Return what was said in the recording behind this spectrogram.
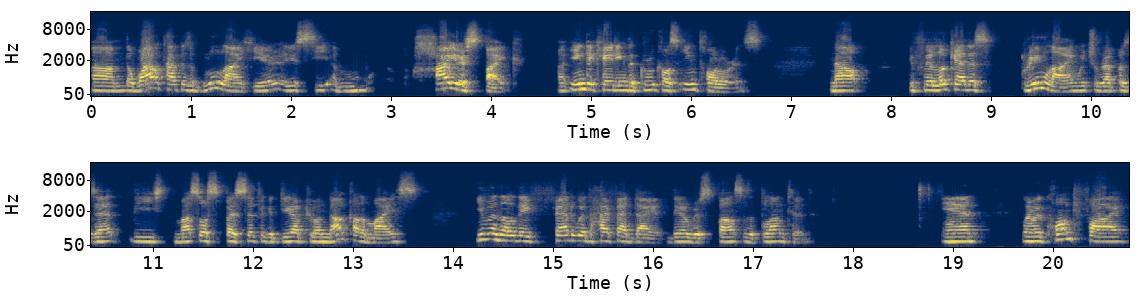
Um, the wild type is a blue line here. You see a higher spike uh, indicating the glucose intolerance. Now, if we look at this green line, which represent the muscle-specific GLP-1 knockout mice, even though they fed with high-fat diet, their response is blunted. And when we quantify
